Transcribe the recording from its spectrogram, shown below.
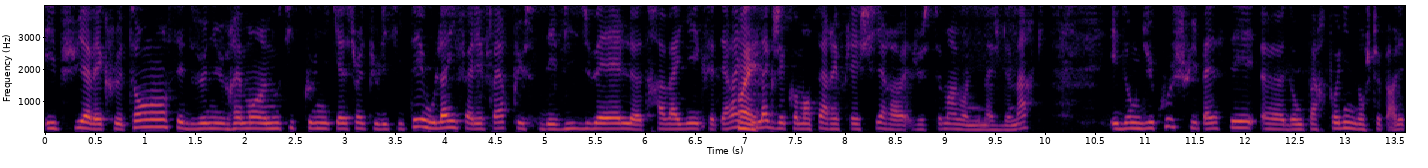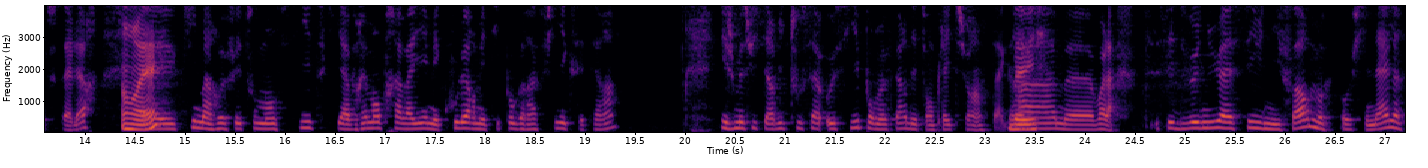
Et puis avec le temps, c'est devenu vraiment un outil de communication et de publicité où là, il fallait faire plus des visuels, euh, travailler, etc. Et c'est là que j'ai commencé à réfléchir euh, justement à mon image de marque. Et donc du coup, je suis passée euh, donc par Pauline dont je te parlais tout à l'heure, qui m'a refait tout mon site, qui a vraiment travaillé mes couleurs, mes typographies, etc. Et je me suis servi de tout ça aussi pour me faire des templates sur bah Instagram. Euh, voilà, c'est devenu assez uniforme au final,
